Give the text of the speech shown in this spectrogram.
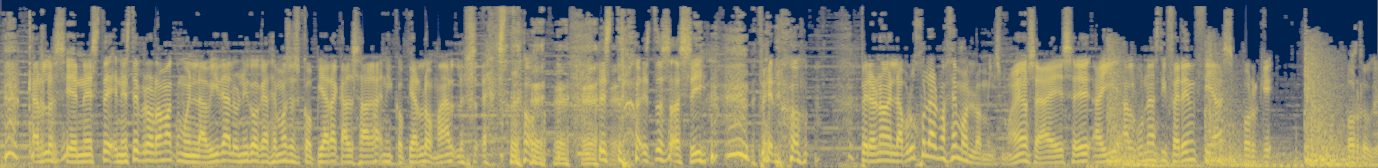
Carlos, sí, en este, en este programa, como en la vida, lo único que hacemos es copiar a Carl Sagan y copiarlo mal. O sea, esto, esto- esto es así. Pero, pero no, en la brújula no hacemos lo mismo. ¿eh? O sea, es, eh, hay algunas diferencias porque. porque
